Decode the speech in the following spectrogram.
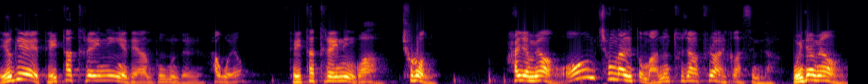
여기에 데이터 트레이닝에 대한 부분들 하고요. 데이터 트레이닝과 추론 하려면 엄청나게 또 많은 투자가 필요할 것 같습니다. 왜냐면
